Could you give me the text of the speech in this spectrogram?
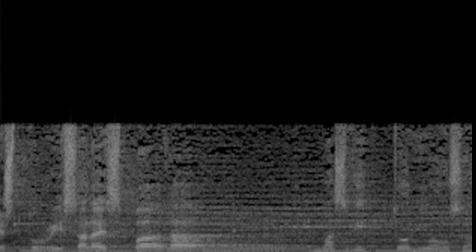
Es tu risa la espada más victoriosa,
